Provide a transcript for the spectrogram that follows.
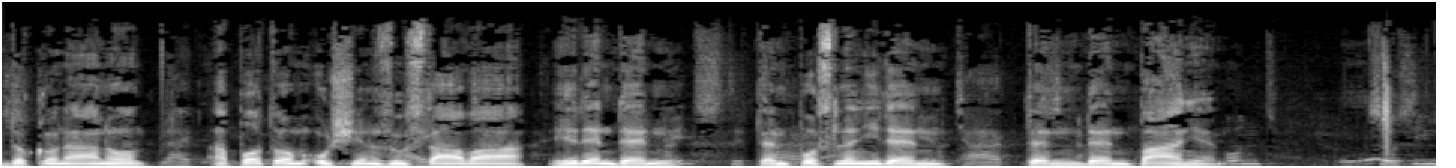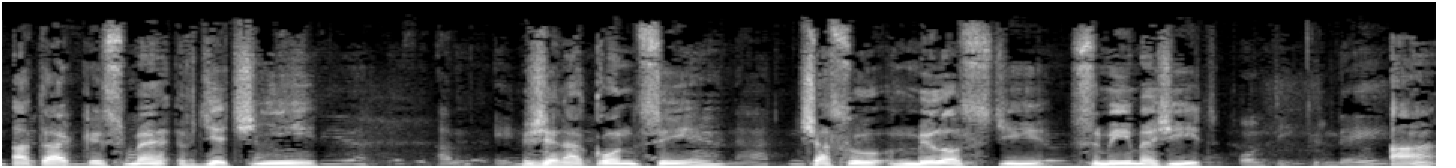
dokonáno a potom už jen zůstává jeden den, ten poslední den, ten den páně. A tak jsme vděční, že na konci času milosti smíme žít a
